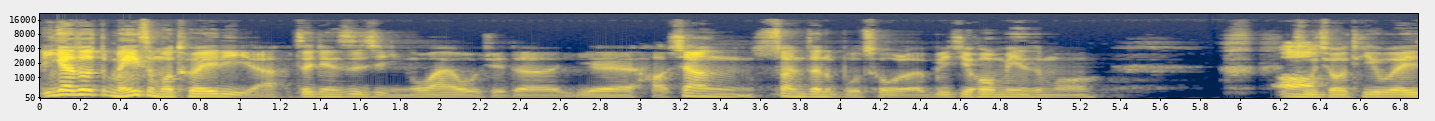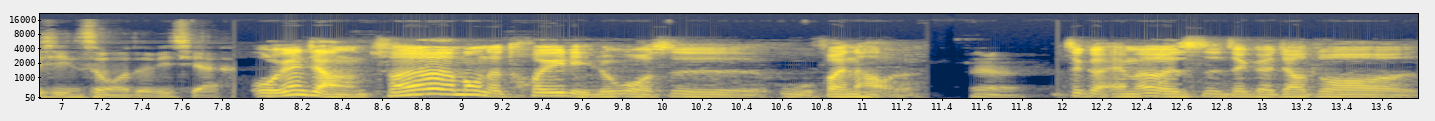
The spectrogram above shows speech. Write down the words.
应该说没什么推理啊这件事情以外，我觉得也好像算真的不错了。比起后面什么足球踢卫星什么的比起来，我跟你讲，纯噩梦的推理如果是五分好了，嗯，这个 M 二四这个叫做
